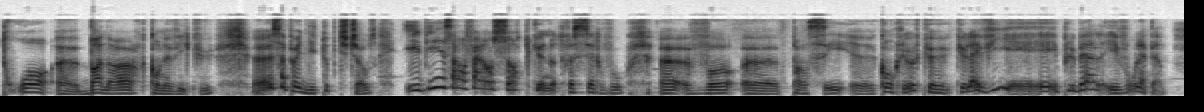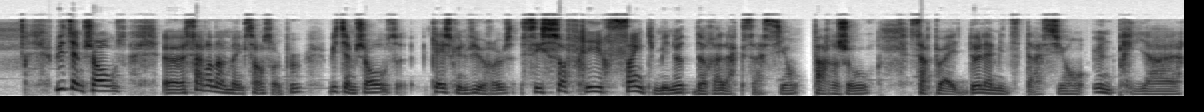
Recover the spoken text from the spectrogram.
trois euh, bonheurs qu'on a vécu, euh, ça peut être des tout petites choses, eh bien, ça va faire en sorte que notre cerveau euh, va penser, conclure que, que la vie est, est, plus belle et vaut la peine. Huitième chose, ça va dans le même sens un peu. Huitième chose, qu'est-ce qu'une vie heureuse? C'est s'offrir cinq minutes de relaxation par jour. Ça peut être de la méditation, une prière,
